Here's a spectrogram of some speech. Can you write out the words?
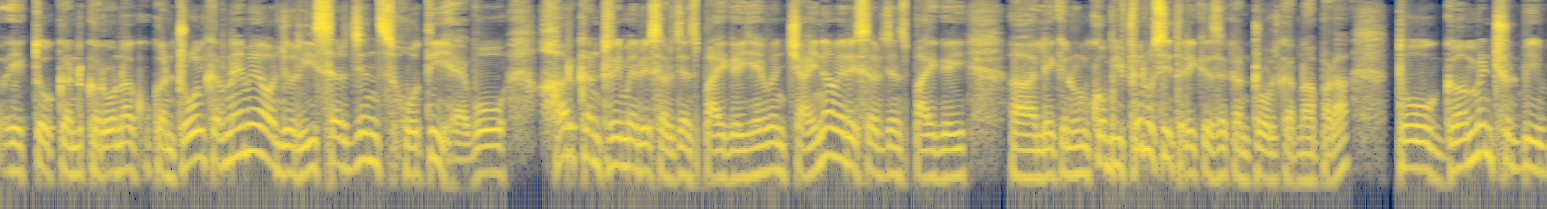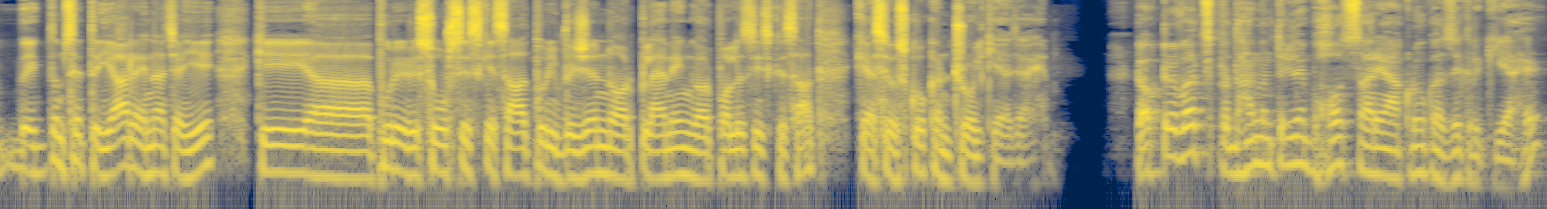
एक तो कोरोना को कंट्रोल करने करने में और जो रिसर्जेंस होती है वो हर कंट्री में रिसर्जेंस पाई गई है इवन चाइना में रिसर्जेंस पाई गई आ, लेकिन उनको भी फिर उसी तरीके से कंट्रोल करना पड़ा। तो गवर्नमेंट शुड भी एकदम से तैयार रहना चाहिए कि पूरे रिसोर्सेज के साथ पूरी विजन और प्लानिंग और पॉलिसीज़ के साथ कैसे उसको कंट्रोल किया जाए। डॉक्टर वत्स प्रधानमंत्री ने बहुत सारे आंकड़ों का ज़िक्र किया है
